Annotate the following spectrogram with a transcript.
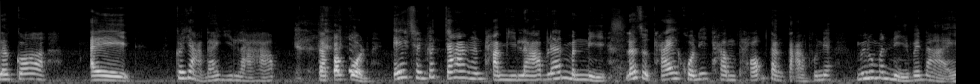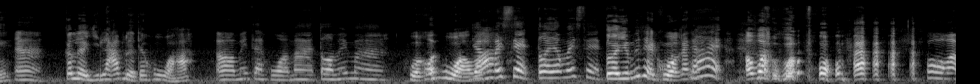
แล้วก็ไอก็อยากได้ยีราฟ แต่ปรากฏ เอ๊ะ ฉันก็จ้างกันทำยีราฟแล้วมันหนี แล้วสุดท้ายคนที่ทำพร็อพต่าง ๆ พวกเนี้ยไม่รู้มันหนีไปไหนอ่า ก็เลยยีราฟเหลือแต่หัวอ๋อไม่แต่หัวมาตัวไม่มา หัวก็หัวยังวะไม่เสร็จตัวยังไม่เสร็จ ตัวยังไม่เสร็จหัวก็ได้ เอาว่าหัวโผล่มาโผล่มา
